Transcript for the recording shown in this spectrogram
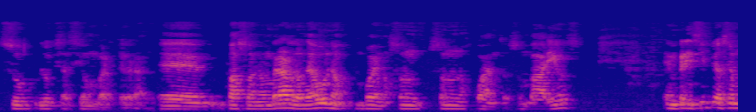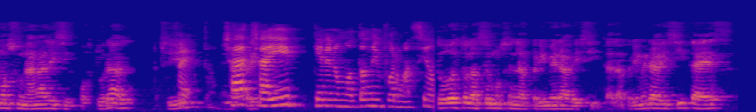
subluxación vertebral. Em, paso a nombrarlos de a uno. Bueno, son, son unos cuantos, son varios. En principio hacemos un análisis postural. Perfecto. Ya, ya ahí tienen un montón de información. Todo esto lo hacemos en la primera visita. La primera visita es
